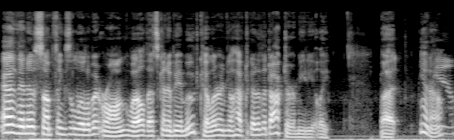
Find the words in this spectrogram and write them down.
and then if something's a little bit wrong, well, that's going to be a mood killer, and you'll have to go to the doctor immediately. But you know, Yeah.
